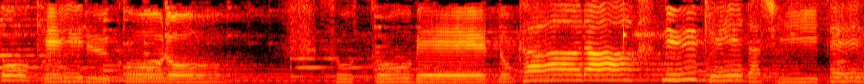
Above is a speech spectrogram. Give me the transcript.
溶ける頃外ベッドから抜け出して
